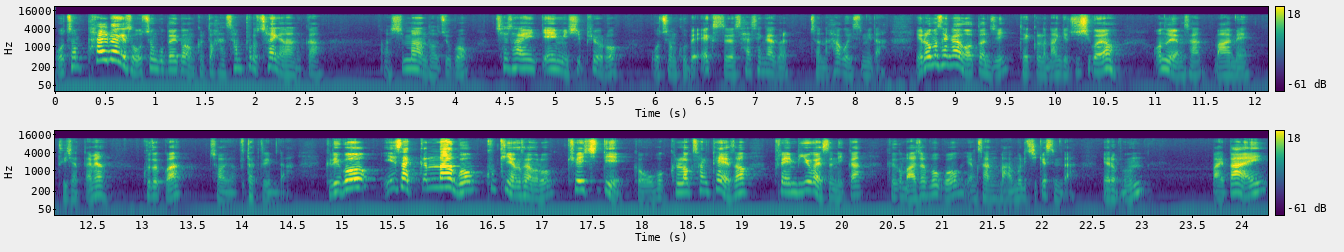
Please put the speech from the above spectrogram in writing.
5800에서 5900은. 그래도 한 3% 차이가 나니까 10만원 어, 더 주고 최상위 게이밍 CPU로 5900X를 살 생각을 저는 하고 있습니다. 여러분 생각은 어떤지 댓글로 남겨주시고요. 오늘 영상 마음에 드셨다면 구독과 좋아요 부탁드립니다. 그리고 인사 끝나고 쿠키 영상으로 QHD 그 오버클럭 상태에서 프레임 비교가 있으니까 그거 마저 보고 영상 마무리 짓겠습니다. 여러분 바이바이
